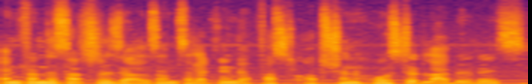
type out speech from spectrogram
And from the search results, I'm selecting the first option hosted libraries.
